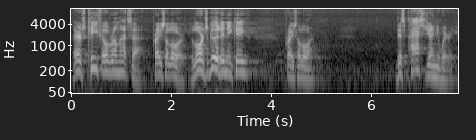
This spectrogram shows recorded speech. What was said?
There's Keith over on that side. Praise the Lord. The Lord's good, isn't he, Keith? Praise the Lord. This past January,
